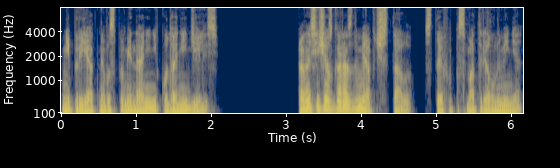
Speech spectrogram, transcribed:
Неприятные воспоминания никуда не делись. Она сейчас гораздо мягче стала, Стефа посмотрел на меня.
